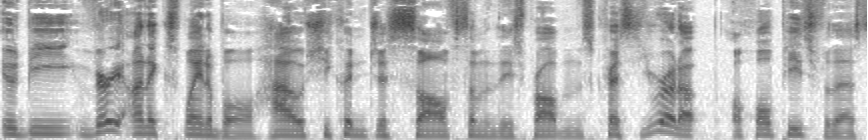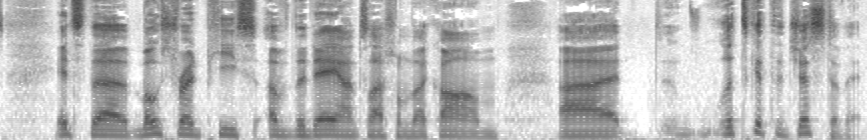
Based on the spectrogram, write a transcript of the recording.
it would be very unexplainable how she couldn't just solve some of these problems. Chris, you wrote up a whole piece for this. It's the most read piece of the day on slashfilm.com. Uh, let's get the gist of it.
